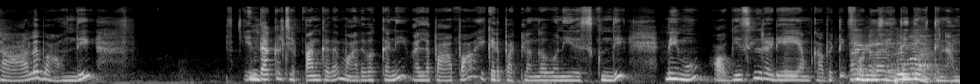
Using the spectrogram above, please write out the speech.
చాలా బాగుంది. ఇందాక చెప్పాను కదా మాధవక్కని వాళ్ళ పాప ఇక్కడ పట్లంగా ఓని వేసుకుంది. మేము ఆబ్వియస్లీ రెడీ అయ్యాం కాబట్టి ఫొటోస్ అయితే దిగుతున్నాము.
